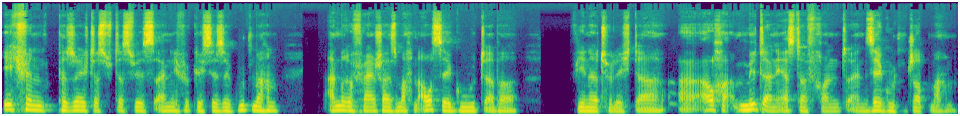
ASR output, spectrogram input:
ich finde persönlich, dass, dass wir es eigentlich wirklich sehr, sehr gut machen. Andere Franchise machen auch sehr gut, aber wir natürlich da äh, auch mit an erster Front einen sehr guten Job machen.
